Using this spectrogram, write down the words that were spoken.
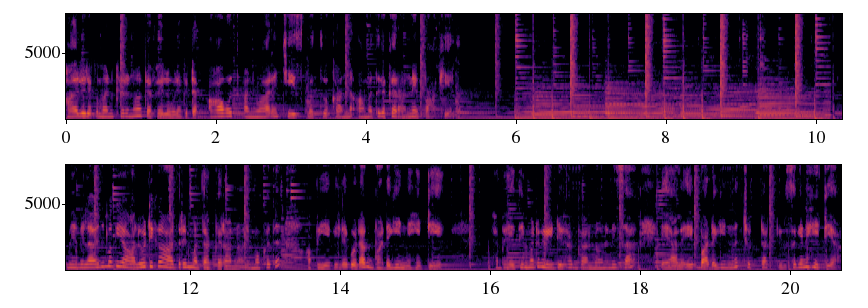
හාලි රකමන් කරනවා කැෆේ ලෝනකට ආවොත් අනිවාරෙන් චීස් කොත්තුව කන්න අමතක කරන්න එපා කියලා. මේ වෙලාද මගේ යාලුව ටික ආදරෙන් මතක් කරන්න ඕනි. මොකද අපි ඒ වෙලේ ගොඩක් බඩගින්න හිටියේ. හැබැයි ඉතින් මට වීඩියෝ එකක් ගන්න ඕන නිසා එයාල ඒ බඩගින්න චුට්ටක් ඉවසගෙන හිටියා.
